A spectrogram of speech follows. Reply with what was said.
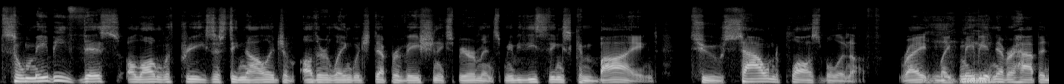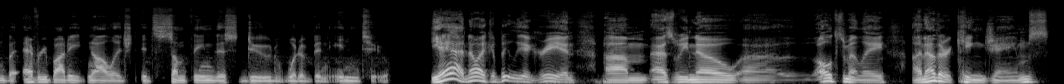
So maybe this, along with pre existing knowledge of other language deprivation experiments, maybe these things combined to sound plausible enough, right? Mm-hmm. Like maybe it mm-hmm. never happened, but everybody acknowledged it's something this dude would have been into. Yeah, no, I completely agree. And um, as we know, uh, ultimately, another King James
